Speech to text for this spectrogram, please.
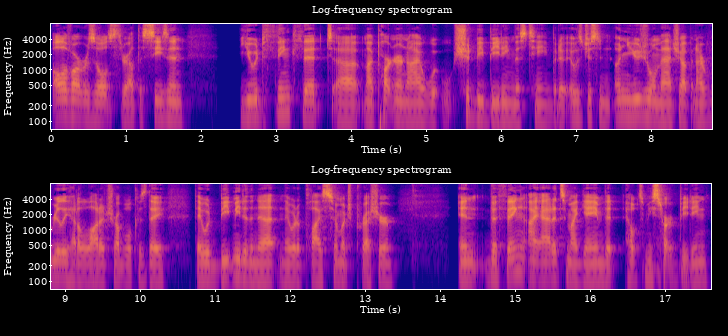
all of our results throughout the season, you would think that uh, my partner and I w- should be beating this team, but it, it, was just an unusual matchup, and I really had a lot of trouble because they they would beat me to the net and they would apply so much pressure. And the thing I added to my game that helped me start beating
